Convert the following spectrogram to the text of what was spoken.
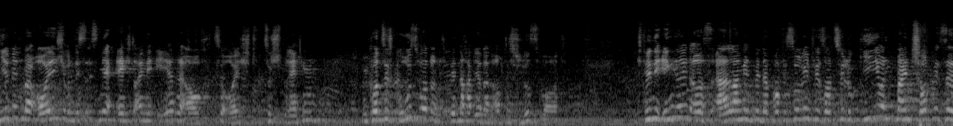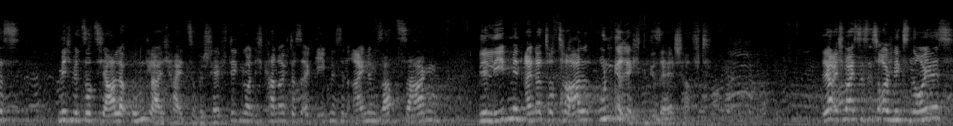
hier bin bei euch und es ist mir echt eine Ehre auch zu euch zu sprechen ein kurzes Grußwort und ich bin ja dann auch das Schlusswort. Ich bin die Ingrid aus Erlangen, bin der Professorin für Soziologie und mein Job ist es, mich mit sozialer Ungleichheit zu beschäftigen und ich kann euch das Ergebnis in einem Satz sagen. Wir leben in einer total ungerechten Gesellschaft. Ja, ich weiß, das ist euch nichts Neues,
